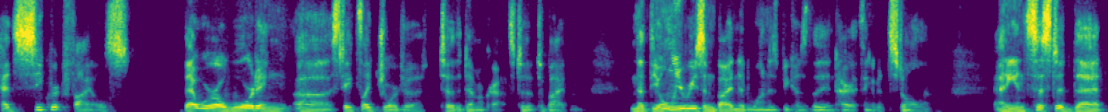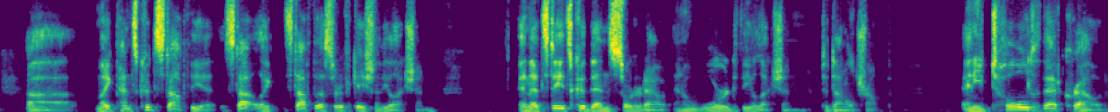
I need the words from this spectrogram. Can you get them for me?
had secret files that were awarding uh, states like Georgia to the Democrats, to, to Biden. And that the only reason Biden had won is because the entire thing had been stolen. And he insisted that uh, Mike Pence could stop the stop like stop the certification of the election, and that states could then sort it out and award the election to Donald Trump. And he told that crowd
